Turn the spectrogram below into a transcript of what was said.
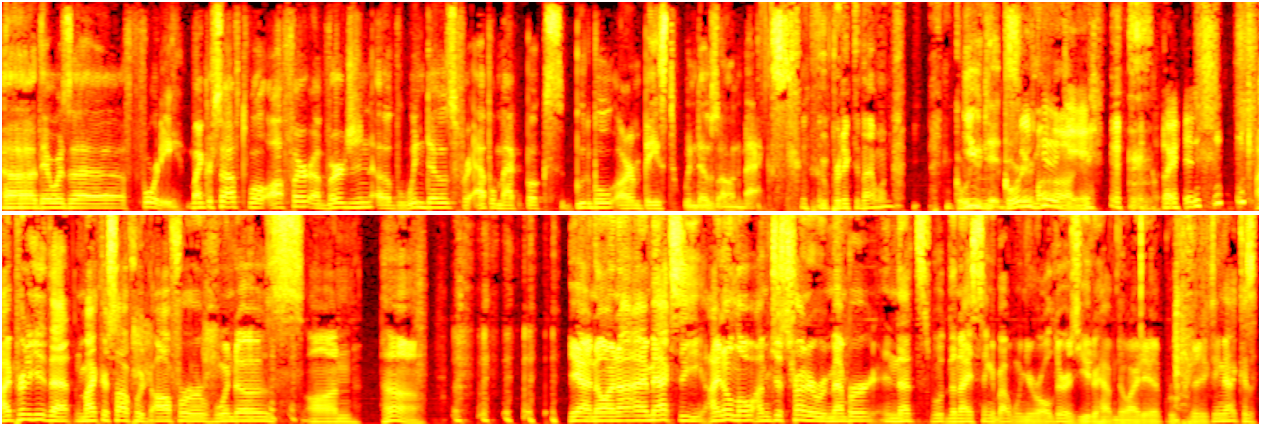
Uh, there was a 40. Microsoft will offer a version of Windows for Apple MacBooks, bootable ARM-based Windows on Macs. Who predicted that one? Gordon, You did, Gordon sir. Who Mung. did? Gordon. I predicted that Microsoft would offer Windows on, huh? Yeah, no, and I, I'm actually, I don't know. I'm just trying to remember, and that's what the nice thing about when you're older is you to have no idea we're predicting that because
